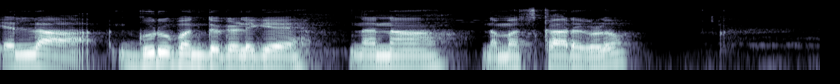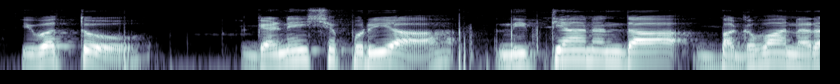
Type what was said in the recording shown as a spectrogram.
ಎಲ್ಲ ಗುರುಬಂಧುಗಳಿಗೆ ನನ್ನ ನಮಸ್ಕಾರಗಳು. ಇವತ್ತು ಗಣೇಶಪುರಿಯ ನಿತ್ಯಾನಂದ ಭಗವಾನರ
